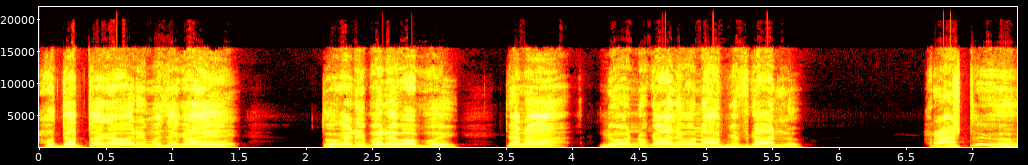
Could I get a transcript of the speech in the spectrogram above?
अहो दत्ता गावारी म्हणजे काय आहे? तो गडी बने बापू आहे. त्यांना निवडणूक आली म्हणून हाफिज काढलं. राष्ट्र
